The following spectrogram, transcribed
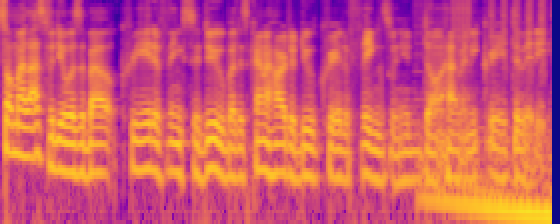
So my last video was about creative things to do, but it's kind of hard to do creative things when you don't have any creativity.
